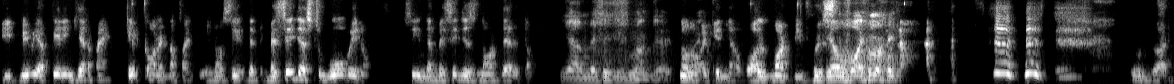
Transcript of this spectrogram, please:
It may be appearing here. Fine. Click on it now. Fine. You know, see that message has to go away now. See, the message is not there at all. Yeah, message is not there. No, no. Again, uh, Walmart. Before Yeah, Walmart. oh God.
